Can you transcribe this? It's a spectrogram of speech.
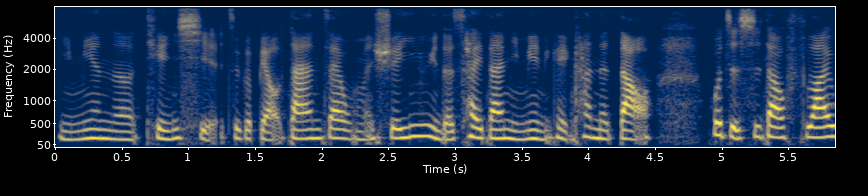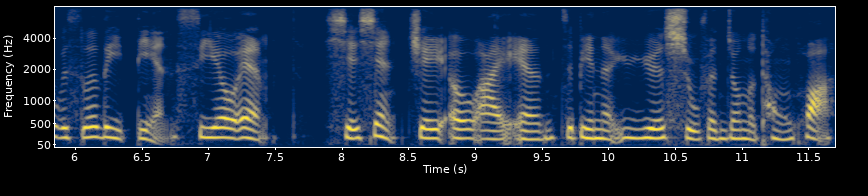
里面呢，填写这个表单，在我们学英语的菜单里面，你可以看得到，或者是到 flywithlily 点 com 斜线 j o i n 这边呢预约十五分钟的通话。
